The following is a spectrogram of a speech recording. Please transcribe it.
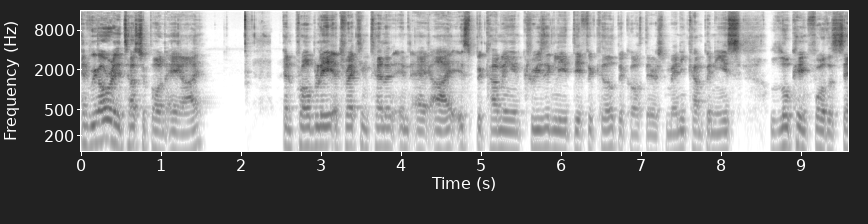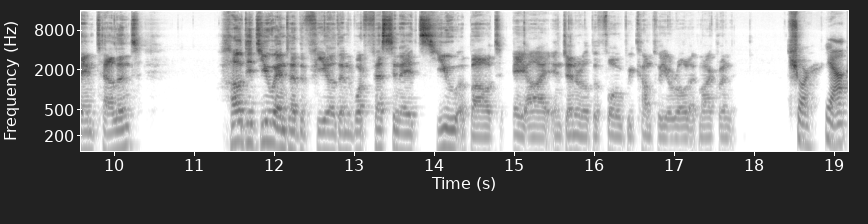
And we already touched upon ai and probably attracting talent in ai is becoming increasingly difficult because there's many companies looking for the same talent. How did you enter the field and what fascinates you about ai in general before we come to your role at micron Sure. Yeah.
